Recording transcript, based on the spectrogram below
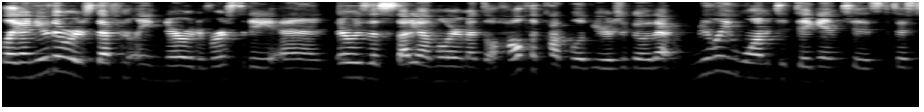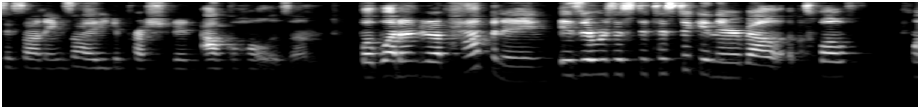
like I knew there was definitely neurodiversity, and there was a study on lawyer mental health a couple of years ago that really wanted to dig into statistics on anxiety, depression, and alcoholism. But what ended up happening is there was a statistic in there about 12.5%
